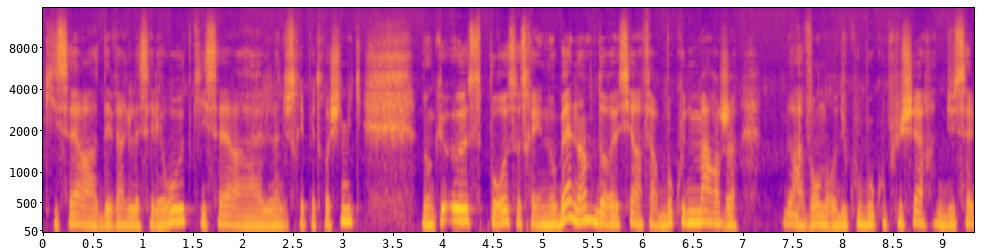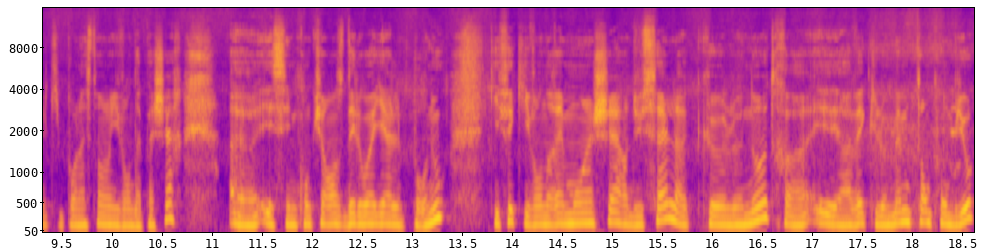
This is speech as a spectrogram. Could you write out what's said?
qui sert à déverglacer les routes, qui sert à l'industrie pétrochimique. Donc eux, pour eux, ce serait une aubaine hein, de réussir à faire beaucoup de marge à vendre du coup beaucoup plus cher du sel qui pour l'instant ils vendent à pas cher. Euh, et c'est une concurrence déloyale pour nous qui fait qu'ils vendraient moins cher du sel que le nôtre euh, et avec le même tampon bio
